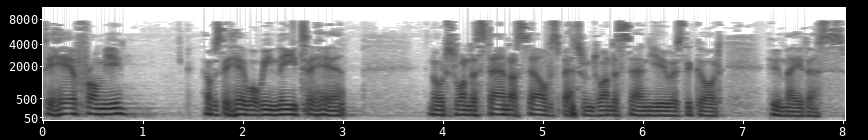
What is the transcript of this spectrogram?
to hear from you, help us to hear what we need to hear in order to understand ourselves better and to understand you as the God who made us.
